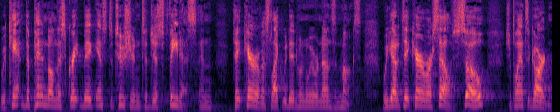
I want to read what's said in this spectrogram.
We can't depend on this great big institution to just feed us and take care of us like we did when we were nuns and monks. We got to take care of ourselves. So she plants a garden.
